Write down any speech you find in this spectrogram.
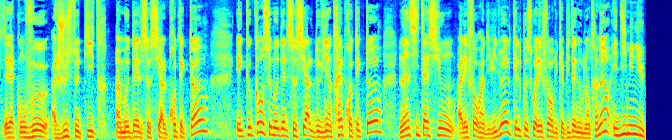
c'est-à-dire qu'on veut, à juste titre, un modèle social protecteur, et que quand ce modèle social devient très protecteur, l'incitation à l'effort individuel, quel que soit l'effort du capitaine ou de l'entraîneur, il diminue.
